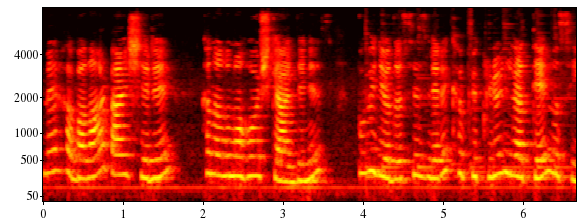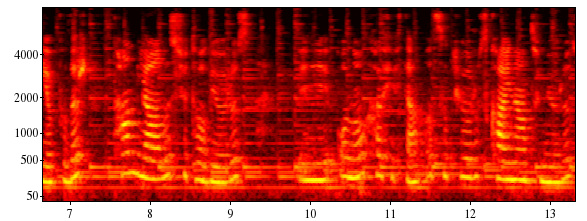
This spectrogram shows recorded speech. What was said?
Merhabalar ben Şerin. Kanalıma hoş geldiniz. Bu videoda sizlere köpüklü latte nasıl yapılır? Tam yağlı süt alıyoruz. Ee, onu hafiften ısıtıyoruz, kaynatmıyoruz.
